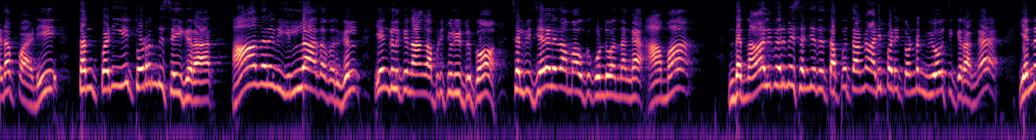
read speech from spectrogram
எடப்பாடி தன் பணியை தொடர்ந்து செய்கிறார். ஆதரவு இல்லாதவர்கள் எங்களுக்கு நாங்க அப்படி சொல்லிட்டு இருக்கோம். செல்வி ஜெயலலிதா அம்மாவுக்கு கொண்டு வந்தாங்க. ஆமா இந்த நாலு பேருமே செஞ்சது தப்பு தான் அடிப்படை தொண்டன் யோசிக்கிறாங்க. என்ன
